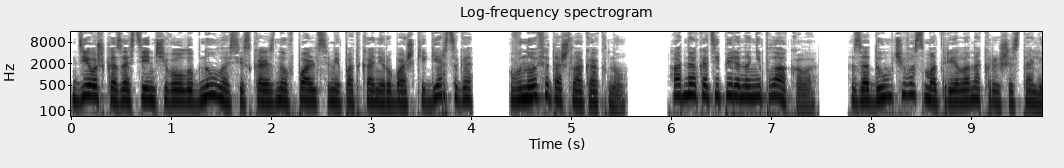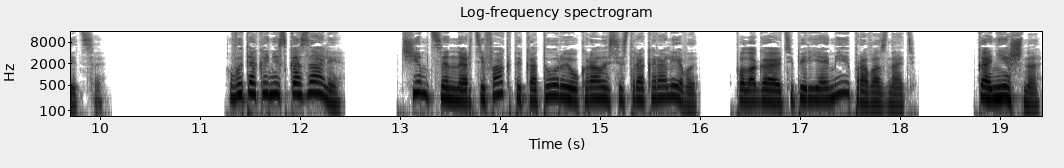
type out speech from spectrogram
Девушка застенчиво улыбнулась и, скользнув пальцами по ткани рубашки герцога, вновь отошла к окну. Однако теперь она не плакала, задумчиво смотрела на крыши столицы. «Вы так и не сказали, чем ценны артефакты, которые украла сестра королевы? Полагаю, теперь я имею право знать?» «Конечно»,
